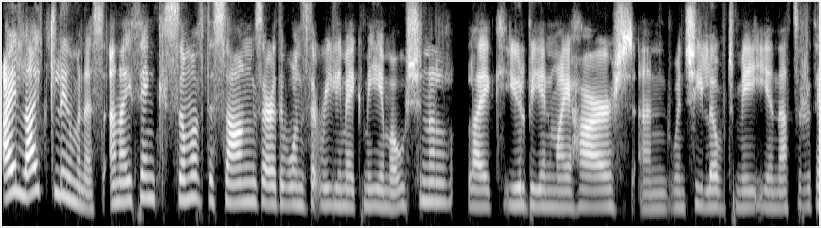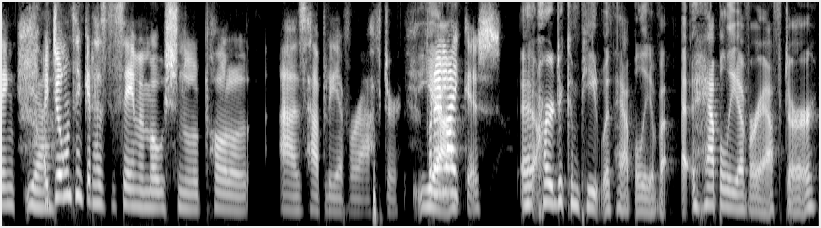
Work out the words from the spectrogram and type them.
I liked Luminous, and I think some of the songs are the ones that really make me emotional, like You'll Be in My Heart and When She Loved Me and that sort of thing. Yeah, I don't think it has the same emotional pull as Happily Ever After, but yeah. I like it. Uh, hard to compete with happily ever, happily ever after.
